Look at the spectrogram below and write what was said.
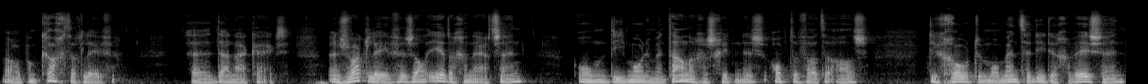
waarop een krachtig leven uh, daarnaar kijkt. Een zwak leven zal eerder geneigd zijn om die monumentale geschiedenis op te vatten als die grote momenten die er geweest zijn.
